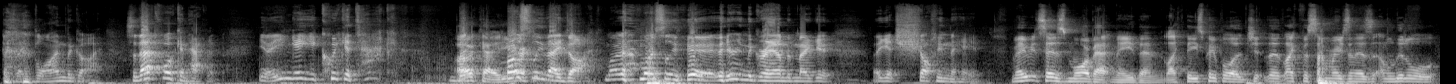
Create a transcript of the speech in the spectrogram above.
because they blind the guy. So that's what can happen. You know, you can get your quick attack. But Okay, Mostly they die. Mostly they're, they're in the ground and they get they get shot in the head. Maybe it says more about me then. Like these people are like for some reason there's a little,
